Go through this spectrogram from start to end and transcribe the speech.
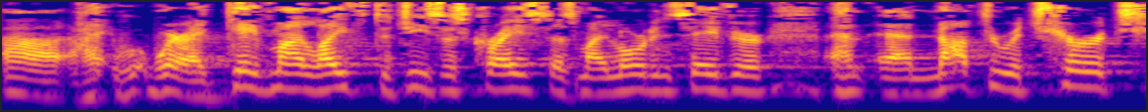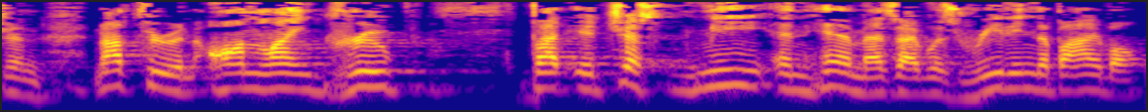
uh, I, where I gave my life to Jesus Christ as my Lord and Savior, and and not through a church and not through an online group, but it just me and Him as I was reading the Bible.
